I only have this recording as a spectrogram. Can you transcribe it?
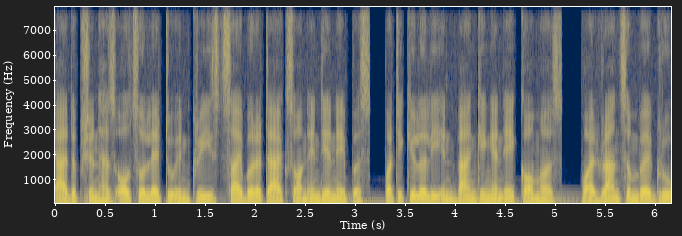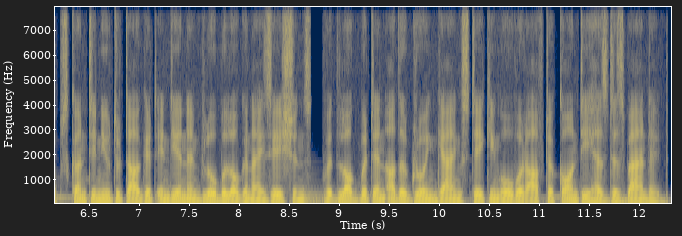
adoption has also led to increased cyber attacks on Indian apps, particularly in banking and e-commerce, while ransomware groups continue to target Indian and global organizations, with LockBit and other growing gangs taking over after Conti has disbanded.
